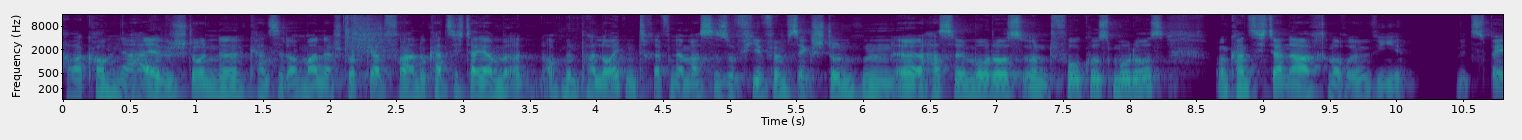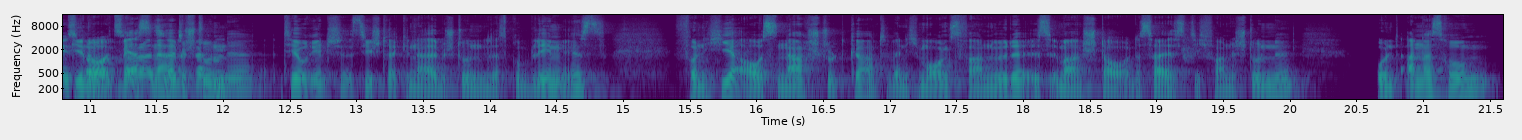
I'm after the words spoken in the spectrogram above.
Aber komm, eine halbe Stunde kannst du doch mal nach Stuttgart fahren. Du kannst dich da ja auch mit ein paar Leuten treffen. Da machst du so vier, fünf, sechs Stunden äh, Hustle-Modus und Fokus-Modus und kannst dich danach noch irgendwie mit Space Genau, wäre es eine halbe. Stunde, theoretisch ist die Strecke eine halbe Stunde. Das Problem ist, von hier aus nach Stuttgart, wenn ich morgens fahren würde, ist immer Stau. Das heißt, ich fahre eine Stunde und andersrum,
